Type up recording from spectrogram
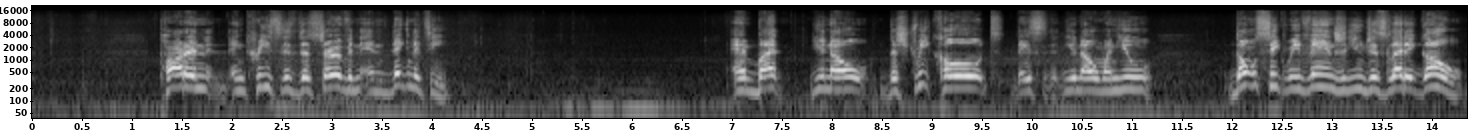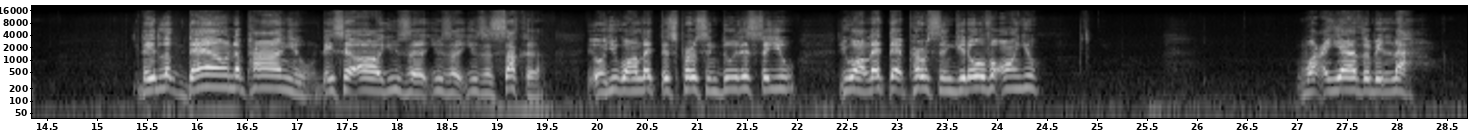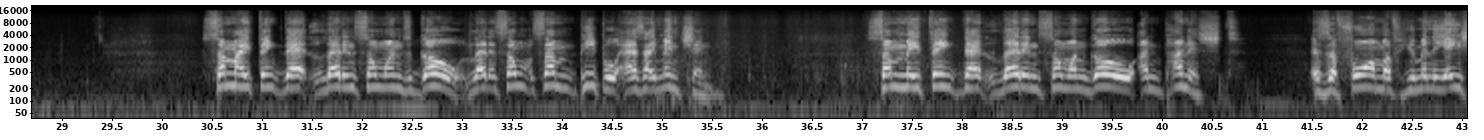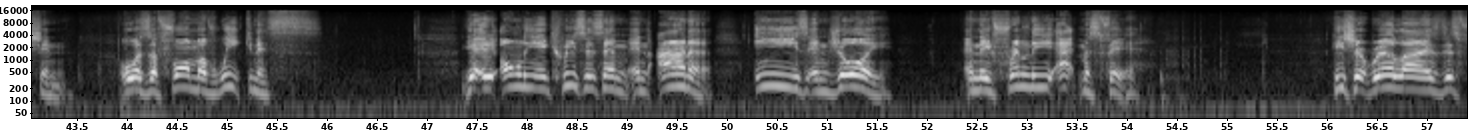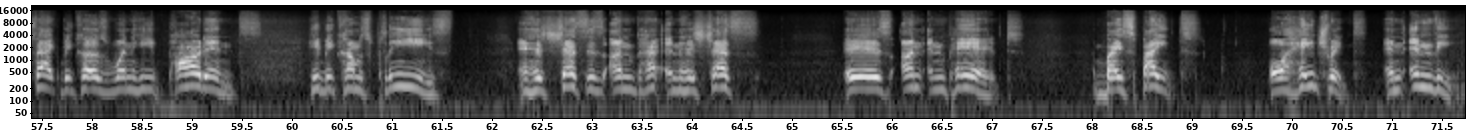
Pardon increases the servant in dignity. And but you know the street code they you know when you don't seek revenge and you just let it go. They look down upon you. They say, "Oh, you's a you's a you's a sucker," or you gonna let this person do this to you? You gonna let that person get over on you? Wa'iyadhu billah. Some might think that letting someone's go, letting some some people, as I mentioned, some may think that letting someone go unpunished is a form of humiliation or is a form of weakness. Yet it only increases him in honor, ease, and joy, and a friendly atmosphere. He should realize this fact because when he pardons, he becomes pleased, and his chest is unpa- and his chest is unimpaired by spite or hatred and envy.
